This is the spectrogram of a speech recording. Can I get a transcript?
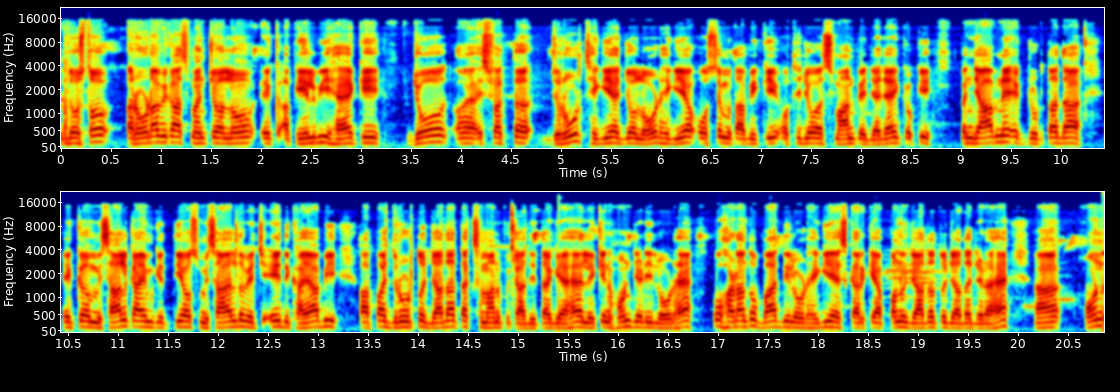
ਤੇ ਦੋਸਤੋ, ਅਰੋੜਾ ਵਿਕਾਸ ਮੰਚ ਵੱਲੋਂ ਇੱਕ ਅਪੀਲ ਵੀ ਹੈ ਕਿ ਜੋ ਇਸ ਵਕਤ ਜ਼ਰੂਰਤ ਹੈਗੀ ਹੈ ਜੋ ਲੋੜ ਹੈਗੀ ਹੈ ਉਸੇ ਮੁਤਾਬਿਕ ਹੀ ਉੱਥੇ ਜੋ ਸਮਾਨ ਭੇਜਿਆ ਜਾਏ, ਕਿਉਂਕਿ ਪੰਜਾਬ ਨੇ ਇਕਜੁੱਟਤਾ ਦਾ ਇੱਕ ਮਿਸਾਲ ਕਾਇਮ ਕੀਤੀ ਹੈ ਉਸ ਮਿਸਾਲ ਦੇ ਵਿੱਚ ਇਹ ਦਿਖਾਇਆ ਵੀ ਆਪਾਂ ਜ਼ਰੂਰਤ ਤੋਂ ਜ਼ਿਆਦਾ ਤੱਕ ਸਮਾਨ ਪਹੁੰਚਾ ਦਿੱਤਾ ਗਿਆ ਹੈ, ਲੇਕਿਨ ਹੁਣ ਜਿਹੜੀ ਲੋੜ ਹੈ, ਉਹ ਹੜਾਂ ਤੋਂ ਬਾਅਦ ਦੀ ਲੋੜ ਹੈਗੀ ਹੈ ਇਸ ਕਰਕੇ ਆਪਾਂ ਨੂੰ ਜ਼ਿਆਦਾ ਤੋਂ ਜ਼ਿਆਦਾ ਜਿਹੜਾ ਹੈ ਹੁਣ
